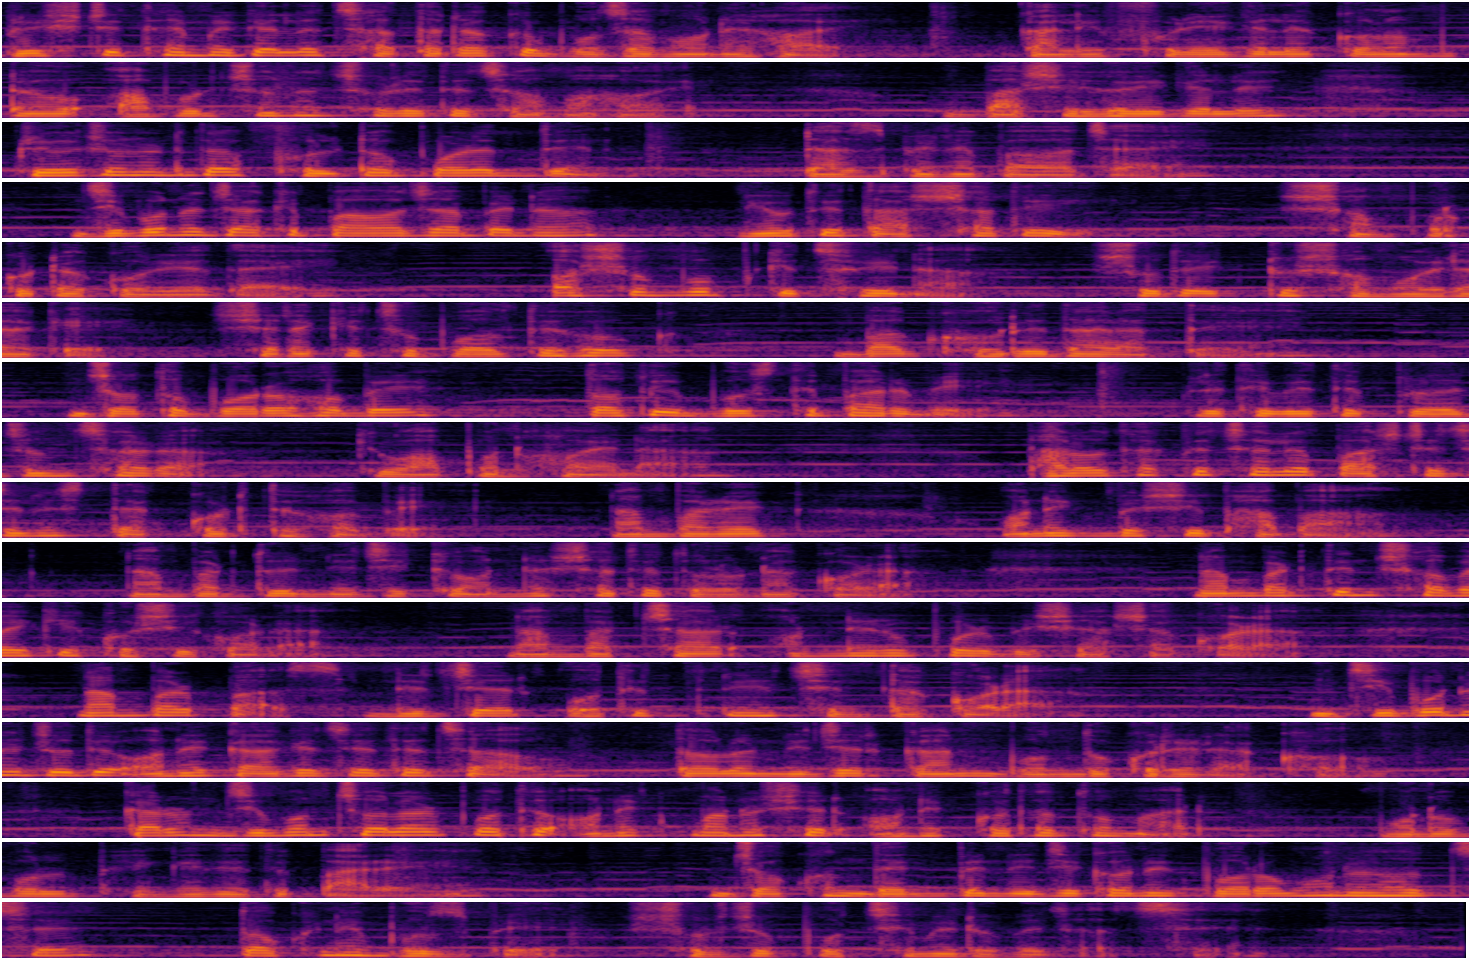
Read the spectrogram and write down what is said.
বৃষ্টি থেমে গেলে ছাতাটাকে বোঝা মনে হয়। কালি ফুরিয়ে গেলে কলমটাও আবর্জনা ছড়িতে জমা হয়। বাসি হয়ে গেলে প্রিয়জনের দেওয়া ফুলটা পরের দিন ডাস্টবিনে পাওয়া যায়। জীবনে যাকে পাওয়া যাবে না, নিয়তি তার সাথেই সম্পর্কটা করিয়ে দেয়। অসম্ভব কিছুই না, শুধু একটু সময় লাগে, সেটা কিছু বলতে হোক বা ঘুরে দাঁড়াতে। যত বড় হবে, ততই বুঝতে পারবে পৃথিবীতে প্রয়োজন ছাড়া কেউ আপন হয় না। ভালো থাকতে চাইলে পাঁচটি জিনিস ত্যাগ করতে হবে। নাম্বার এক, অনেক বেশি ভাবা। নাম্বার দুই, নিজেকে অন্যের সাথে তুলনা করা। নাম্বার তিন, সবাইকে খুশি করা। নাম্বার চার, অন্যের উপর বেশি আশা করা। নাম্বার পাঁচ, নিজের অতীত নিয়ে চিন্তা করা। জীবনে যদি অনেক আগে যেতে চাও, তাহলে নিজের কান বন্ধ করে রাখো। কারণ জীবন চলার পথে অনেক মানুষের অনেক কথা তোমার মনোবল ভেঙে দিতে পারে। যখন দেখবে নিজেকে অনেক বড় মনে হচ্ছে তখনই বুঝবে সূর্য পশ্চিমে ডুবে যাচ্ছে।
